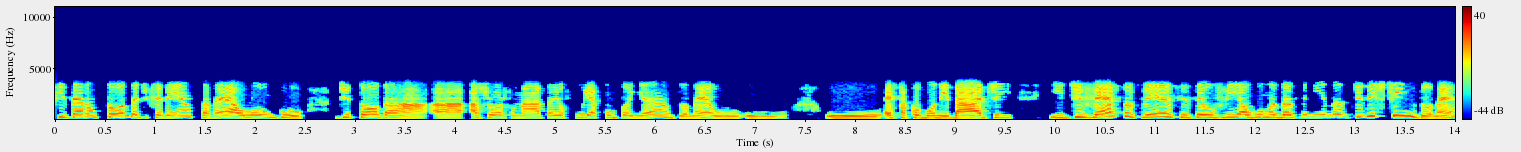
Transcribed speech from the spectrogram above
fizeram toda a diferença, né, ao longo de toda a, a jornada, eu fui acompanhando, né, o, o, o, essa comunidade e diversas vezes eu vi algumas das meninas desistindo, né,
